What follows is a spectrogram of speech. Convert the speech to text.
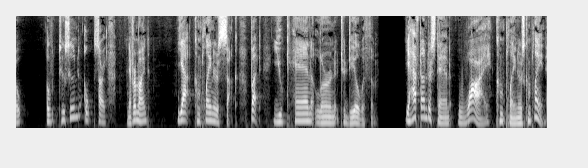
Oh, oh, too soon? Oh, sorry. Never mind. Yeah, complainers suck, but you can learn to deal with them you have to understand why complainers complain.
